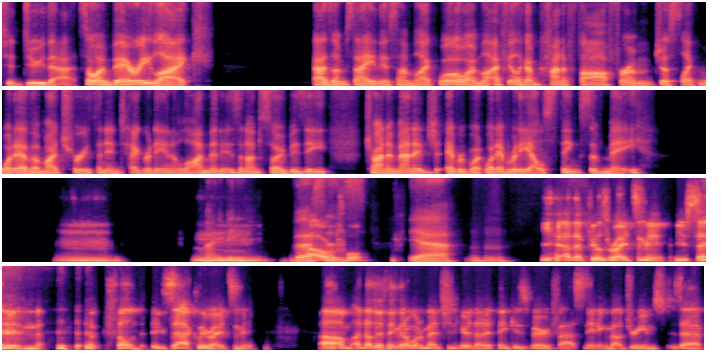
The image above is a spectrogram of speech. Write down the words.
to do that. So I'm very like as I'm saying this, I'm like, whoa, I'm like, I feel like I'm kind of far from just like whatever my truth and integrity and alignment is. And I'm so busy trying to manage everybody, what everybody else thinks of me. Mm. Maybe. Mm. Versus, Powerful yeah. Mm-hmm. Yeah, that feels right to me. You said it and it felt exactly right to me. Um, another thing that I want to mention here that I think is very fascinating about dreams is that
